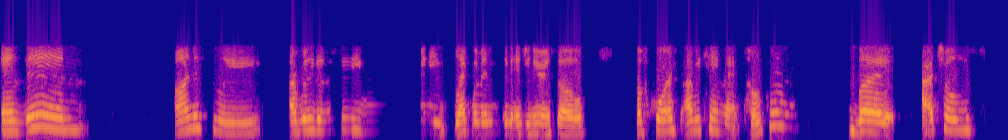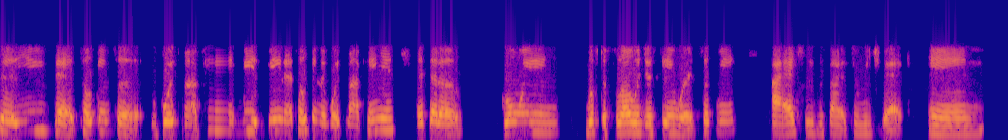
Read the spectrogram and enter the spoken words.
And then, honestly, I really didn't see many black women in engineering, so of course I became that token. But I chose to use that token to voice my opinion, be, being that token to voice my opinion instead of going with the flow and just seeing where it took me. I actually decided to reach back and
